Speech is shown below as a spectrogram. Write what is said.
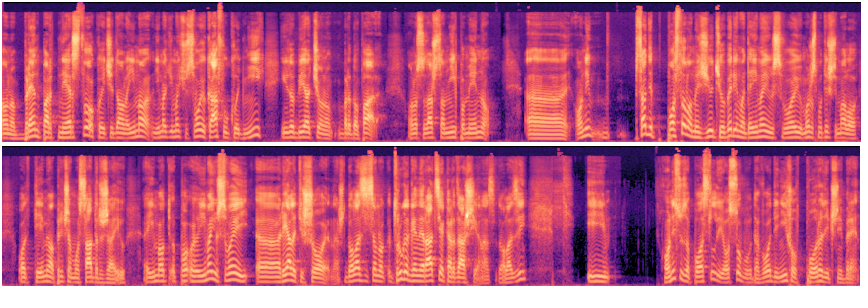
ono, brand partnerstvo koje će da ono, ima, ima, imat ću svoju kafu kod njih i dobijat ću ono, brdo para. Odnosno, zašto sam njih pomenuo? Uh, oni, sad je postalo među youtuberima da imaju svoju, možda smo otišli malo od teme, ali pričamo o sadržaju, ima, imaju svoje uh, reality showe, znaš, dolazi se ono, druga generacija Kardashiana dolazi i oni su zaposlili osobu da vodi njihov porodični brand.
